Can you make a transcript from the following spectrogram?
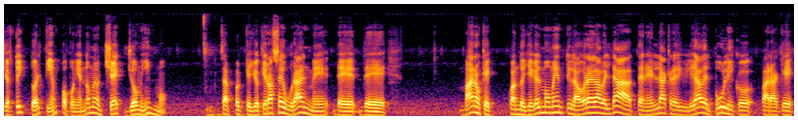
yo estoy todo el tiempo poniéndome un check yo mismo. O sea, porque yo quiero asegurarme de, de, mano, que cuando llegue el momento y la hora de la verdad, tener la credibilidad del público para que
